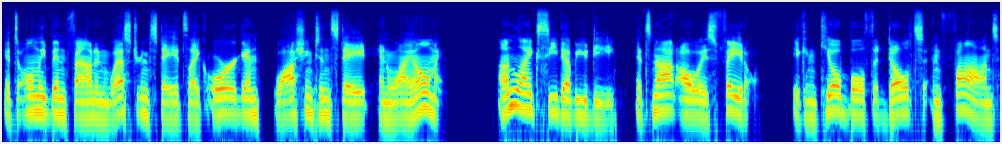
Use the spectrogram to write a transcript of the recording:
it's only been found in western states like Oregon, Washington state, and Wyoming. Unlike CWD, it's not always fatal. It can kill both adults and fawns,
